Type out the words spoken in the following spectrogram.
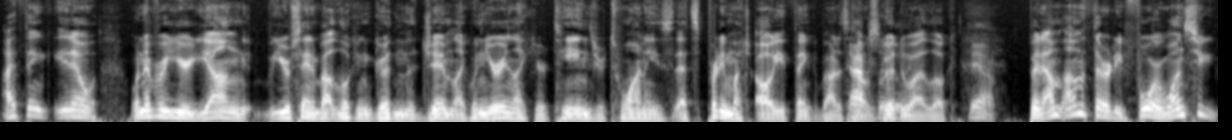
I think you know whenever you're young, you're saying about looking good in the gym. Like when you're in like your teens, your 20s, that's pretty much all you think about is how good do I look. Yeah. But I'm I'm 34. Once you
